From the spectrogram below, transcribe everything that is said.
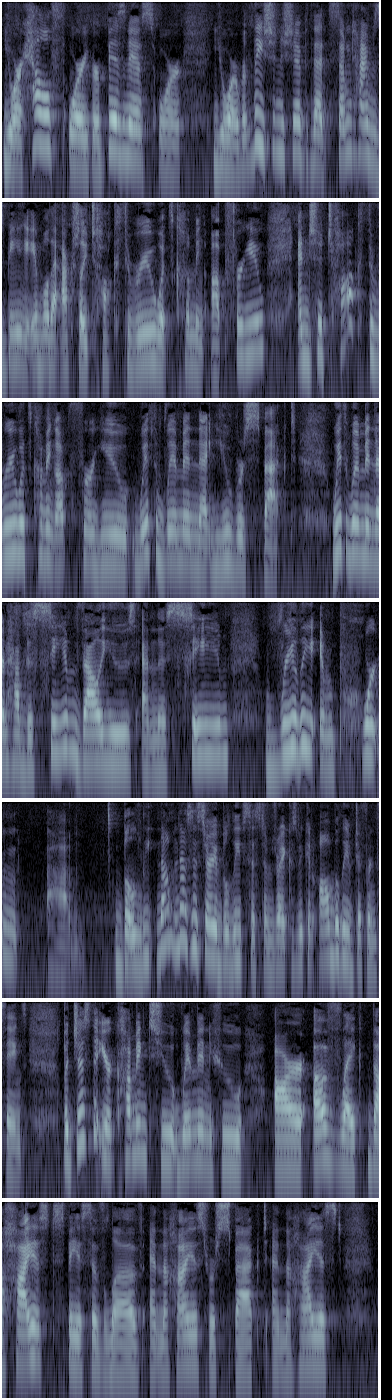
your health or your business or your relationship, that sometimes being able to actually talk through what's coming up for you and to talk through what's coming up for you with women that you respect, with women that have the same values and the same really important. Um, belief not necessarily belief systems right because we can all believe different things but just that you're coming to women who are of like the highest space of love and the highest respect and the highest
